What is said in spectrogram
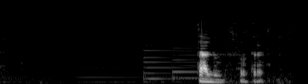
Saludos otra vez.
